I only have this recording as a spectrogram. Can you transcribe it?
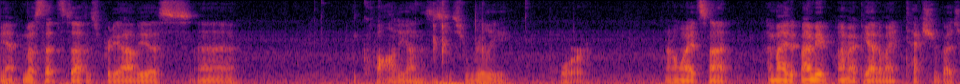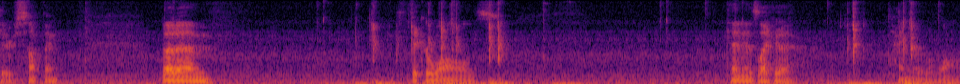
yeah, most of that stuff is pretty obvious. Uh, the quality on this is just really poor. I don't know why it's not. I might, might be, I might be out of my texture budget or something. But um, thicker walls. Thin is like a tiny little wall.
